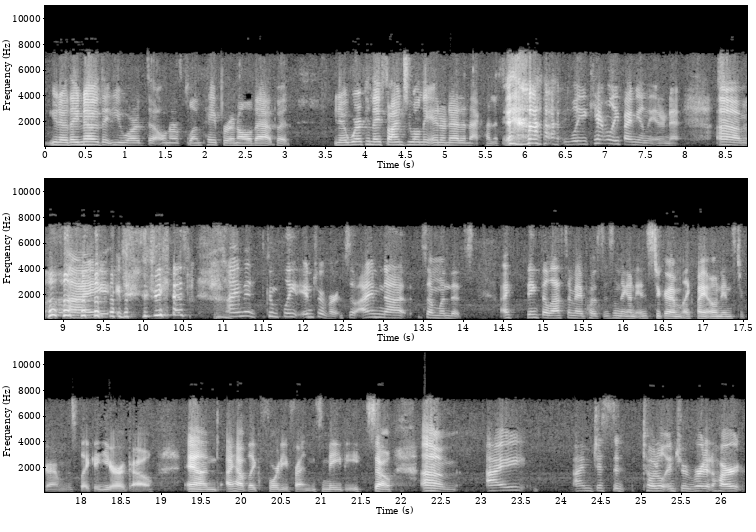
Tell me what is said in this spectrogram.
you know they know that you are the owner of plum paper and all that but you know, where can they find you on the internet and that kind of thing? well, you can't really find me on the internet. Um, I because I'm a complete introvert, so I'm not someone that's. I think the last time I posted something on Instagram, like my own Instagram, was like a year ago, and I have like 40 friends, maybe. So, um, I, I'm just a total introvert at heart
